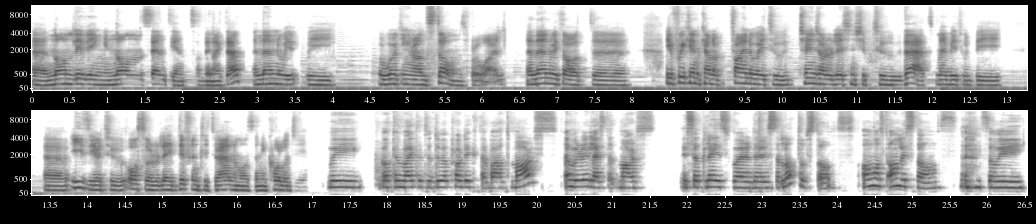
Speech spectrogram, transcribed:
uh, non-living, non-sentient, something like that. And then we we were working around stones for a while, and then we thought uh, if we can kind of find a way to change our relationship to that, maybe it would be uh, easier to also relate differently to animals and ecology. We got invited to do a project about Mars, and we realized that Mars is a place where there is a lot of stones, almost only stones. so we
